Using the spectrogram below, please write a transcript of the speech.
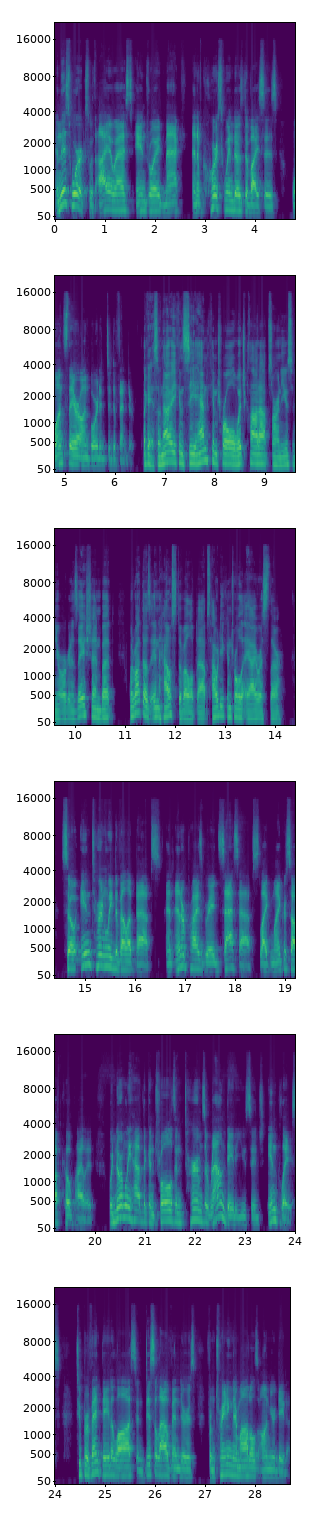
And this works with iOS, Android, Mac, and of course Windows devices once they are onboarded to Defender. Okay, so now you can see and control which cloud apps are in use in your organization, but what about those in-house developed apps? How do you control the AI risks there? So internally developed apps and enterprise-grade SaaS apps like Microsoft Copilot would normally have the controls and terms around data usage in place to prevent data loss and disallow vendors from training their models on your data.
